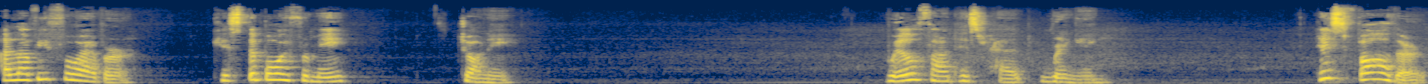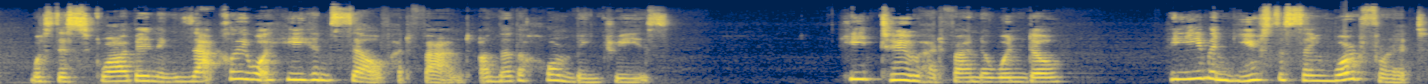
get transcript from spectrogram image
I love you forever. Kiss the boy for me. Johnny. Will found his head ringing. His father was describing exactly what he himself had found under the hornbeam trees. He too had found a window. He even used the same word for it.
